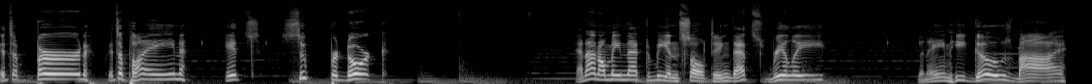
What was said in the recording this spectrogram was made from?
It's a bird. It's a plane. It's Super Dork. And I don't mean that to be insulting. That's really the name he goes by.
